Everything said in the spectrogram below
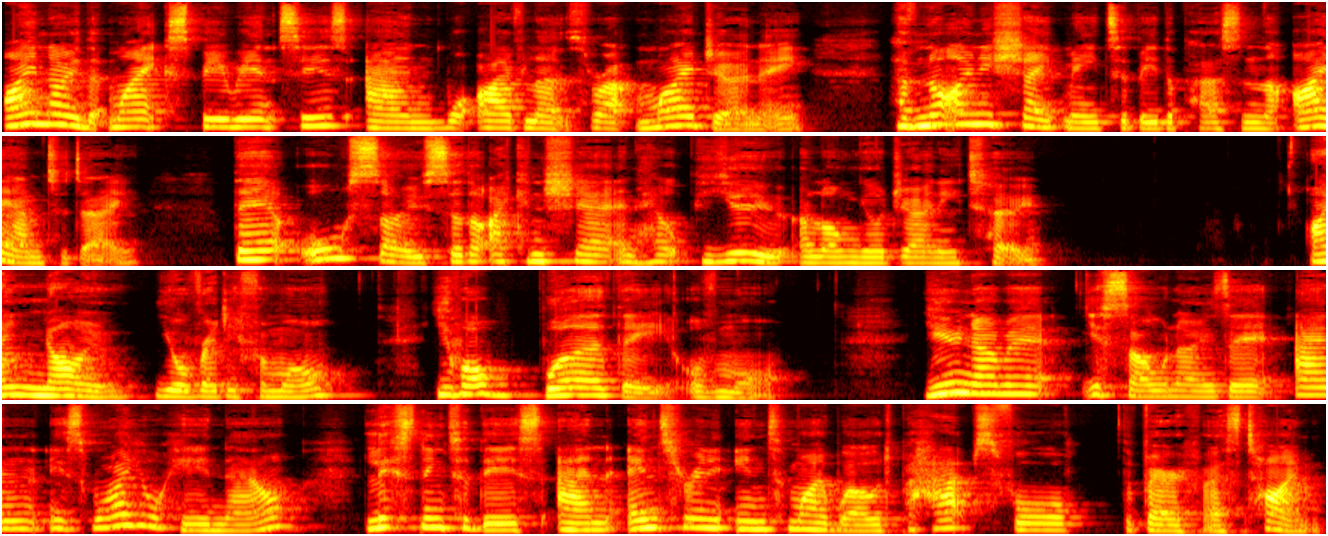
I know that my experiences and what I've learned throughout my journey have not only shaped me to be the person that I am today, they're also so that I can share and help you along your journey too. I know you're ready for more. You are worthy of more. You know it, your soul knows it, and it's why you're here now, listening to this and entering into my world perhaps for the very first time.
